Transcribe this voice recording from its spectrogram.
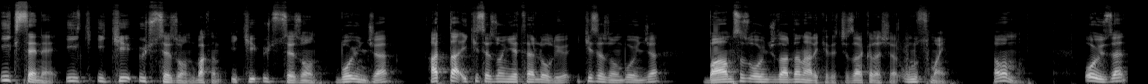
ilk sene, ilk 2-3 sezon bakın 2-3 sezon boyunca hatta 2 sezon yeterli oluyor. 2 sezon boyunca bağımsız oyunculardan hareket edeceğiz arkadaşlar. Unutmayın. Tamam mı? O yüzden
